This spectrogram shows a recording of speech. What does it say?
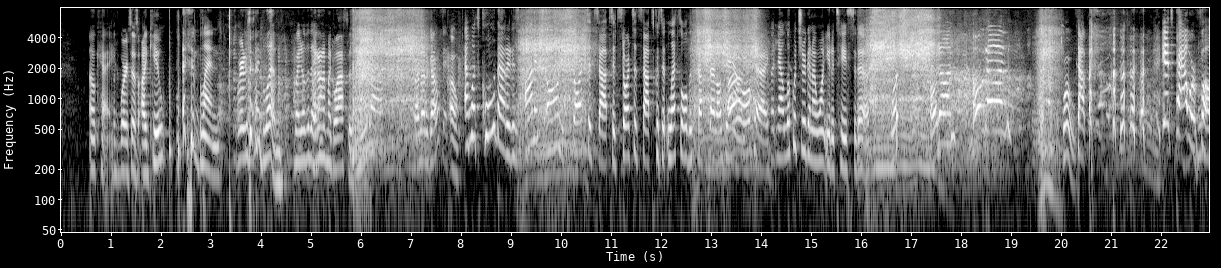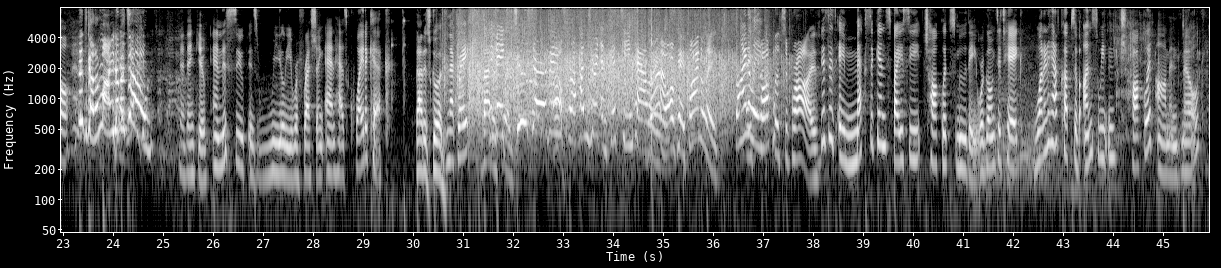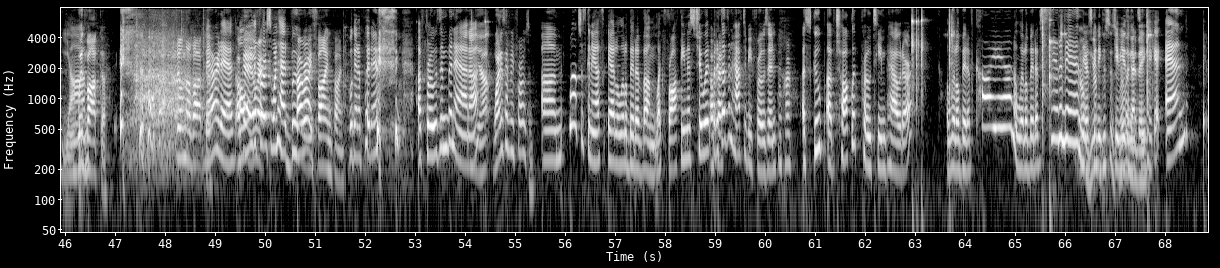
Okay. Where it says IQ? Blend. Where does it say blend? Right over there. I don't have my glasses. I let it go? It. Oh. And what's cool about it is on its own, it starts, it stops, it starts, it stops, because it lets all the stuff settle down. Oh, okay. But now look what you're gonna, I want you to taste of this. What? Hold on. Hold on. Whoa. Stop. it's powerful. It's got a mind of its own. Yeah, thank you. And this soup is really refreshing and has quite a kick. That is good. Isn't that great? That it is makes good. two servings Oh. for 115 calories. Wow, okay, finally. Finally. A chocolate surprise. This is a Mexican spicy chocolate smoothie. We're going to take one and a half cups of unsweetened chocolate almond milk. Yum. With vodka. Still no vodka. Meredith, Okay, only the all right. first one had booze. All right, fine, fine. We're gonna put in a frozen banana. Yeah. Why does it have to be frozen? Um, well, it's just gonna add a little bit of um, like frothiness to it, but it doesn't have to be frozen. Okay. A scoop of chocolate protein powder, a little bit of cayenne, a little bit of cinnamon. Oh, There's gonna this is give you the Mexican cake, and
